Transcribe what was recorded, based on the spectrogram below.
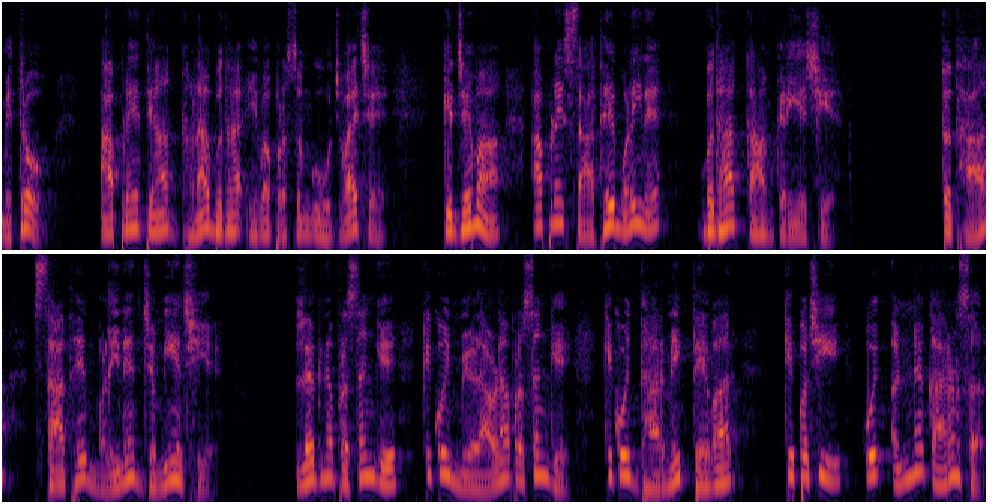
મિત્રો, આપણે ત્યાં ઘણા બધા એવા પ્રસંગો ઉજવાય છે કે જેમાં આપણે સાથે મળીને બધા કામ કરીએ છીએ તથા સાથે મળીને જમીએ છીએ. લગ્ન પ્રસંગે કે કોઈ મેળાવડા પ્રસંગે કે કોઈ ધાર્મિક તહેવાર કે પછી કોઈ અન્ય કારણસર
